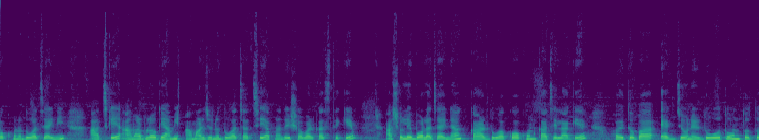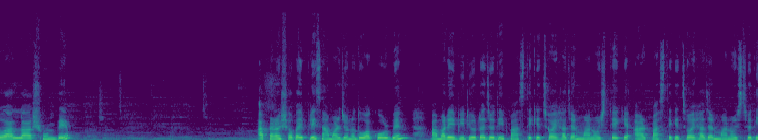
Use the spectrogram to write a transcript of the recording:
কখনো দোয়া চাইনি। আজকে আমার ব্লগে আমি আমার জন্য দোয়া চাচ্ছি আপনাদের সবার কাছ থেকে। আসলে বলা যায় না কার দোয়া কখন কাজে লাগে হয়তো বা একজনের দোয়া তো অন্তত আল্লাহ শুনবে। আপনারা সবাই প্লিজ আমার জন্য দোয়া করবেন। আমার এই ভিডিওটা যদি পাঁচ থেকে ছয় হাজার মানুষ দেখে, আর পাঁচ থেকে ছয় হাজার মানুষ যদি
